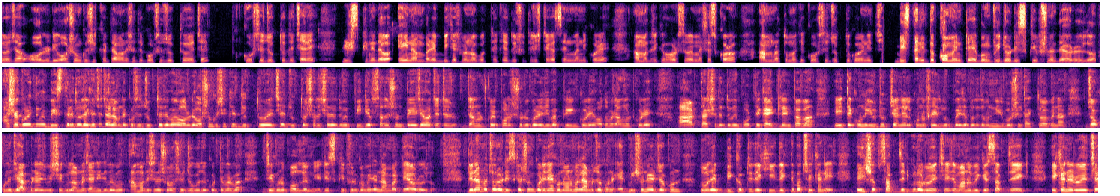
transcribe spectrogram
হয়ে যাও। অলরেডি অসংখ্য শিক্ষার্থী আমাদের সাথে কোর্সে যুক্ত হয়েছে। কোর্সে যুক্ত হতে চাইলে স্ক্রিনে দেওয়া এই নাম্বারে বিকাশ বা থেকে দুশো টাকা সেন্ড মানি করে আমাদেরকে হোয়াটসঅ্যাপে মেসেজ করো, আমরা তোমাকে কোর্সে যুক্ত করে নিচ্ছি। বিস্তারিত কমেন্টে এবং ভিডিও ডিসক্রিপশনে দেওয়া রইল। আশা করি তুমি বিস্তারিত দেখেছ, চাইলে আমাদের কোর্সে যুক্ত হতে পারো অলরেডি অসংখ্য শিক্ষার্থী যুক্ত হয়েছে। যুক্তর সাথে সাথে তুমি পিডিএফ সাজেশন পেয়ে যাওয়া যেটা ডাউনলোড করে পড়া শুরু করে দিবা প্রিন্ট করে অথবা ডাউনলোড করে। আর তার সাথে তুমি ভর্তি গাইডলাইন পাবা। এইতে কোনো ইউটিউব চ্যানেল কোনো ফেসবুক পেজের প্রতি তোমার নির্ভরশীল থাকতে হবে না। যখনই যে আপডেট আসবে, সেগুলো আমরা জানিয়ে দেবো এবং আমাদের সাথে সরাসরি যোগাযোগ করতে পারবা। যে কোনো প্রবলেম নিয়ে ডিসক্রিপশন কমেন্টে নাম্বার দেওয়া রইল। দিন আমরা চলো ডিসকাশন করি। দেখো নর্মালি আমরা যখন অ্যাডমিশনের যখন তোমাদের বিজ্ঞপ্তি দেখি, দেখতে পাচ্ছ এখানে এইসব সাবজেক্টগুলো রয়েছে যে মানবিকের সাবজেক্ট এখানে রয়েছে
